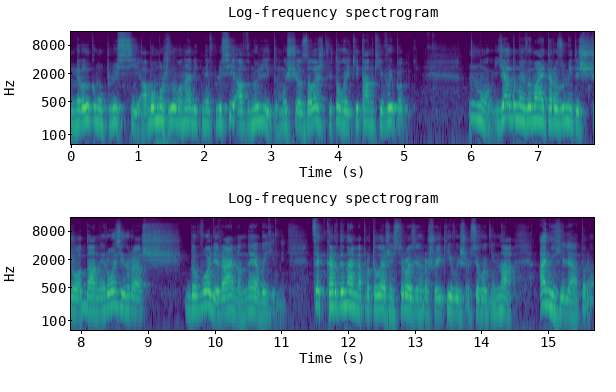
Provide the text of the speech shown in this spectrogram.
невеликому плюсі, або, можливо, навіть не в плюсі, а в нулі, тому що залежить від того, які танки випадуть. Ну, я думаю, ви маєте розуміти, що даний розіграш доволі реально невигідний. Це кардинальна протилежність розіграшу, який вийшов сьогодні на Анігілятора.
